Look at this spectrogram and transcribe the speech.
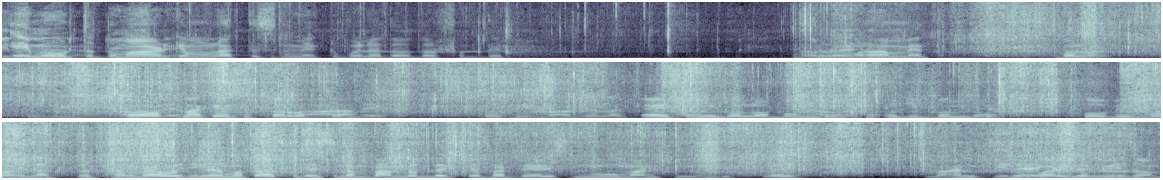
এই মুহূর্তে না, তোমার কেমন লাগতেছে? তুমি একটু বলে দাও দর্শকদের। এখন- আহমেদ বলো। কস না কে, কুত্তার বাচ্চা? এই তুমি বলো বন্ধু সজীব বন্ধু। খুবই ভয় লাগতেছে। আমরা ওই দিনের মতো আসতে চাইছিলাম বান্দর দেখতে but there is no monkey in this place monkey নাই হোয়াট ইজ দ্য রিজন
